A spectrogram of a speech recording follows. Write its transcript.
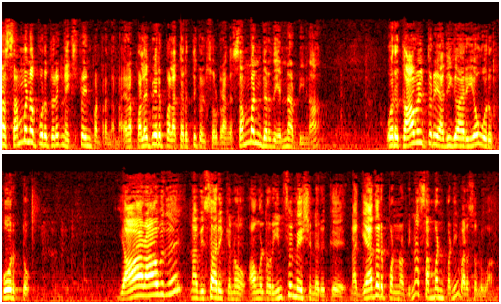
நான் சம்மனை பொறுத்த வரைக்கும் எக்ஸ்பிளைன் பண்ணுறேங்க ஏன்னா பல பேர் பல கருத்துக்கள் சொல்கிறாங்க சம்மன்கிறது என்ன அப்படின்னா ஒரு காவல்துறை அதிகாரியோ ஒரு கோர்ட்டோ யாராவது நான் விசாரிக்கணும் அவங்கள்ட்ட ஒரு இன்ஃபர்மேஷன் இருக்குது நான் கேதர் பண்ணணும் அப்படின்னா சம்மன் பண்ணி வர சொல்லுவாங்க.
